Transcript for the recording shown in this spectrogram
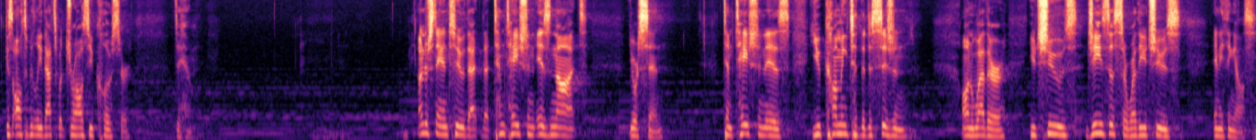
Because ultimately, that's what draws you closer to Him. Understand, too, that, that temptation is not your sin. Temptation is you coming to the decision on whether you choose Jesus or whether you choose anything else.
